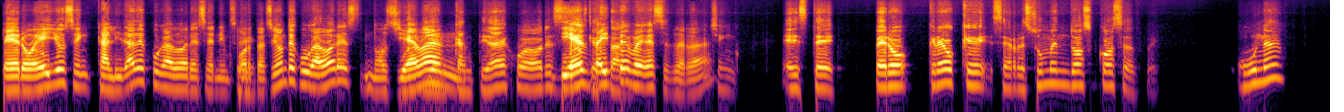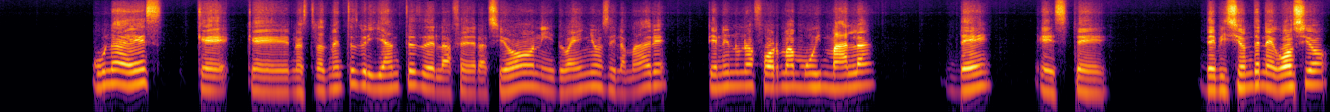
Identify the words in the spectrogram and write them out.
pero ellos en calidad de jugadores, en importación de jugadores, nos en llevan cantidad de jugadores. 10, que 20 salen. veces, ¿verdad? Chingo. Este, pero creo que se resumen dos cosas, güey. Una, una es que, que nuestras mentes brillantes de la federación y dueños y la madre tienen una forma muy mala de este de visión de negocio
